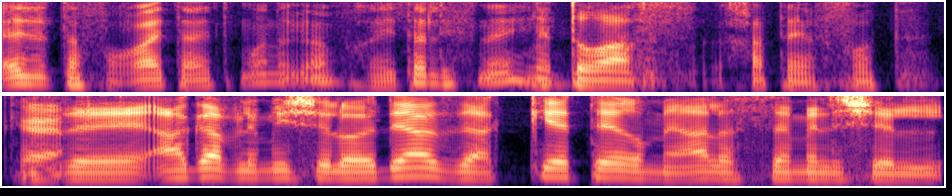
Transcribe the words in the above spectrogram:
איזה תפאורה הייתה אתמול אגב? ראית לפני? מטורף. אחת היפות. כן. זה, אגב, למי שלא יודע, זה הכתר מעל הסמל של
